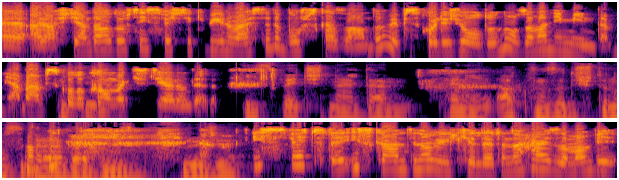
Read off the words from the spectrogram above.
e, araştırdım. Yani daha doğrusu İsveç'teki bir üniversitede burs kazandım ve psikoloji olduğunu o zaman emindim. Yani ben psikolog olmak istiyorum dedim. İsveç nereden hani aklınıza düştü? Nasıl karar verdiniz bu sürece? İsveç'te İskandinav ülkelerine konularına her zaman bir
